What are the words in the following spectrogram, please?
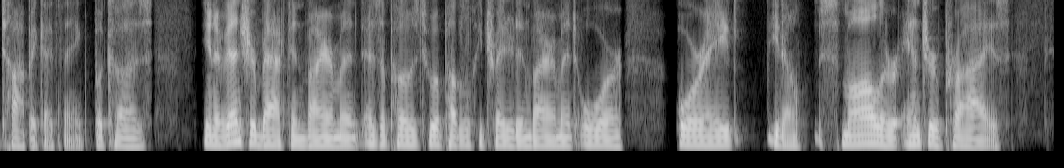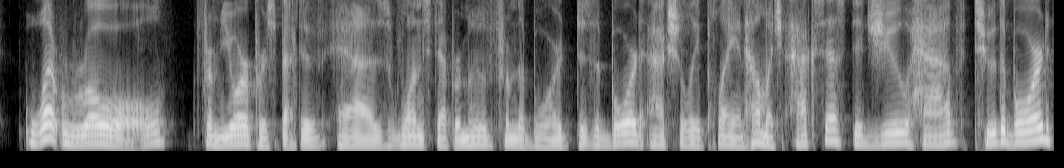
topic, I think, because in a venture backed environment, as opposed to a publicly traded environment or or a you know, smaller enterprise, what role from your perspective as one step removed from the board does the board actually play and how much access did you have to the board?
